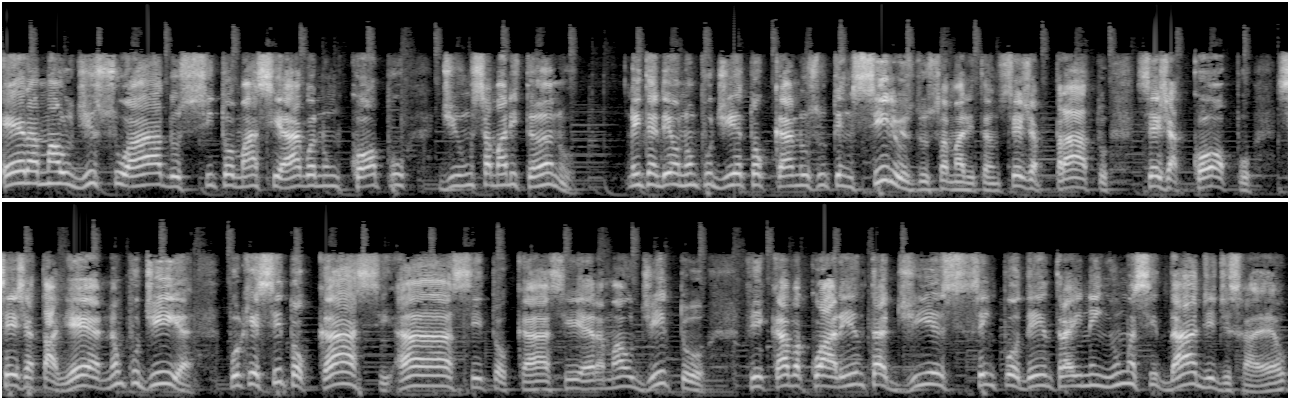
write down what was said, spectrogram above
era amaldiçoado se tomasse água num copo de um samaritano entendeu? Não podia tocar nos utensílios dos samaritanos, seja prato, seja copo, seja talher, não podia, porque se tocasse, ah, se tocasse, era maldito. Ficava 40 dias sem poder entrar em nenhuma cidade de Israel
